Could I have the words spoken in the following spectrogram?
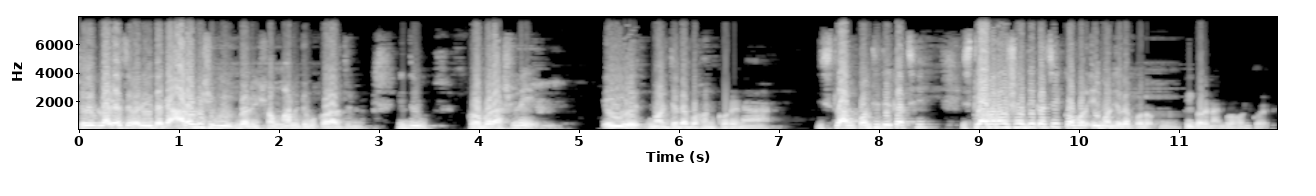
শরীফ লাগাইছে মানে এটাকে আরও বেশি মানে সম্মানিত করার জন্য। কিন্তু কবর আসলে এই মর্যাদা বহন করে না। ইসলাম পন্থীদের কাছে ইসলামের অনুসারীদের কাছে কবর এই মর্যাদা কি করে না, গ্রহণ করে না।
